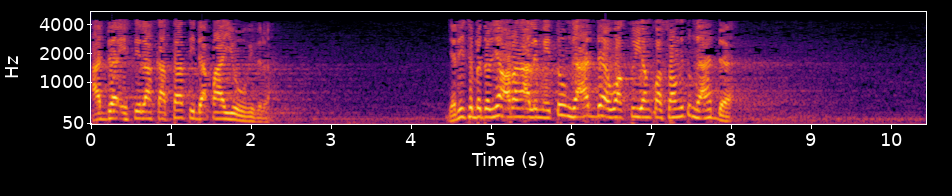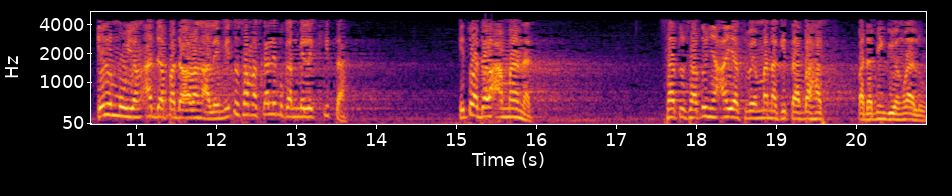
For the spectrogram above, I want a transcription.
ada istilah kata tidak payu gitu lah. Jadi sebetulnya orang alim itu nggak ada waktu yang kosong itu nggak ada. Ilmu yang ada pada orang alim itu sama sekali bukan milik kita. Itu adalah amanat. Satu-satunya ayat sebagaimana kita bahas pada minggu yang lalu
